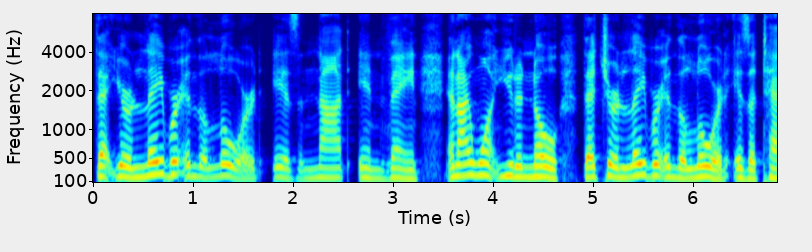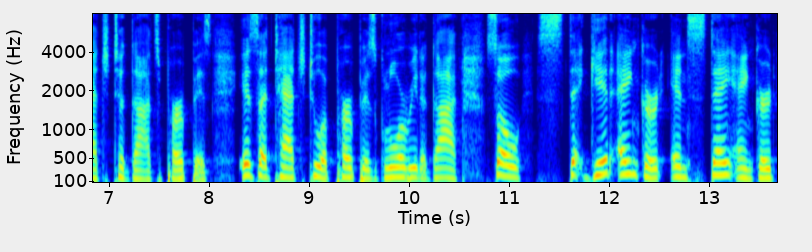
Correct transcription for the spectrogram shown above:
that your labor in the Lord is not in vain. And I want you to know that your labor in the Lord is attached to God's purpose. It's attached to a purpose. Glory to God. So st- get anchored and stay anchored.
